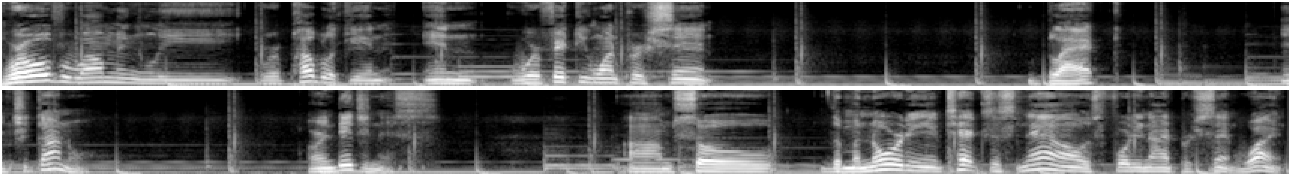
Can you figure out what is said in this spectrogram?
we're overwhelmingly Republican and we're 51% black, and Chicano or indigenous. Um, so the minority in Texas now is 49% white.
